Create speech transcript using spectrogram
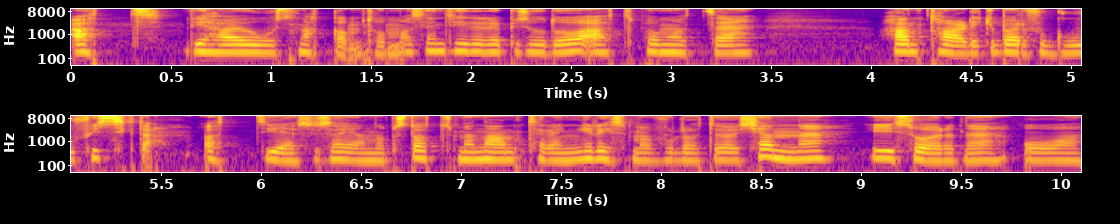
At Vi har jo snakka om Thomas i en tidligere episode òg. At på en måte han tar det ikke bare for god fisk, da, at Jesus er gjenoppstått, men han trenger liksom å få lov til å kjenne i sårene og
